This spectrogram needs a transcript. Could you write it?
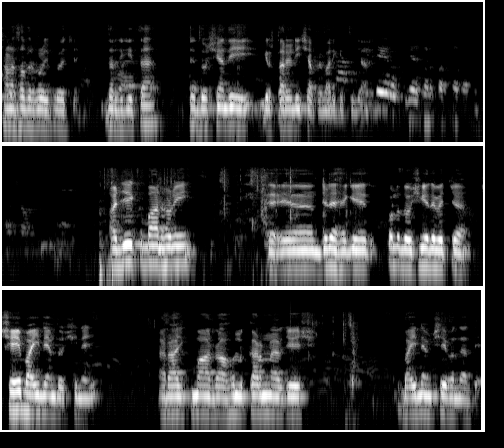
ਥਾਣਾ ਸਦਰ ਫਿਰੋਜ਼ਪੁਰ ਵਿੱਚ ਦਰਜ ਕੀਤਾ ਹੈ ਤੇ ਦੋਸ਼ੀਆਂ ਦੀ ਗ੍ਰਿਫਤਾਰੀ ਲਈ ਛਾਪੇਮਾਰੀ ਕੀਤੀ ਜਾ ਰਹੀ ਹੈ ਕਿਹੜੇ ਰੁਪਏ ਸਰ ਪੜਤਾ ਦਾ ਅਜੇ ਕੁਮਾਰ ਹੋਣੀ ਅਹ, ਜਿਹੜੇ ਹੈਗੇ ਕੁੱਲ ਦੋਸ਼ੀ ਇਹਦੇ ਵਿੱਚ 6 ਬਾਈ ਨੇਮ ਦੋਸ਼ੀ ਨੇ ਜੀ। ਰਾਜ ਕੁਮਾਰ ਰਾਹੁਲ ਕਰਨ ਰਜੇਸ਼ ਬਾਈ ਨੇਮ 6 ਬੰਦਿਆਂ ਤੇ।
